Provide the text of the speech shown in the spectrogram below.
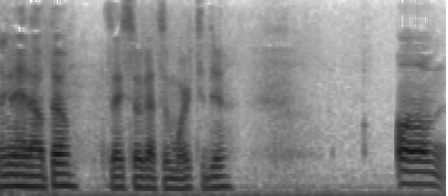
I'm gonna head out though, cause I still got some work to do. Um.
